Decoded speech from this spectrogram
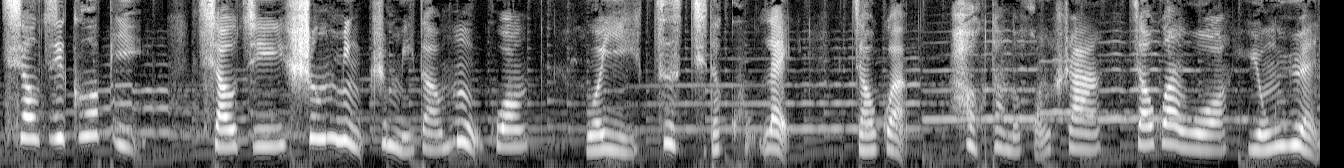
敲击戈壁，敲击生命之谜的目光。我以自己的苦泪，浇灌浩荡的黄沙，浇灌我永远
